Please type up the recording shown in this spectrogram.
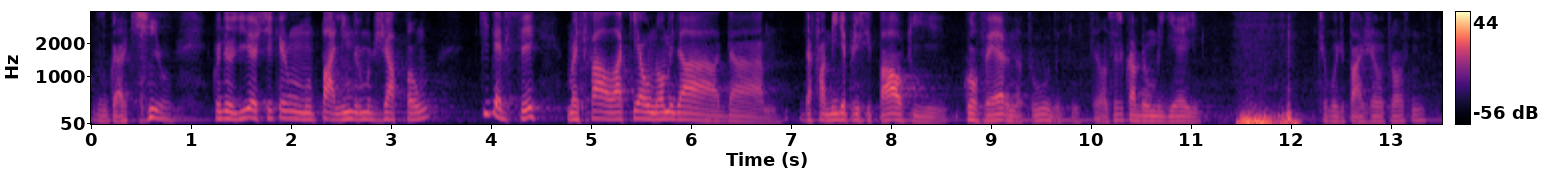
do lugar que eu, quando eu li, eu achei que era um palíndromo de Japão, que deve ser, mas fala lá que é o nome da, da, da família principal que governa tudo. Sei lá, não sei se o cara deu um migué e chamou de Pajão o troço, mas...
